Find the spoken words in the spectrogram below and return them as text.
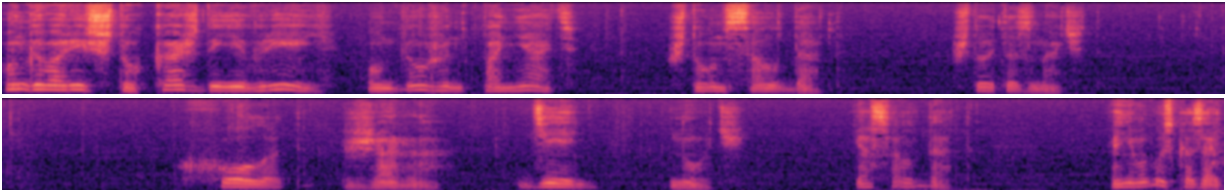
Он говорит, что каждый еврей, он должен понять, что он солдат. Что это значит? Холод, жара, день, ночь. Я солдат. Я не могу сказать,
